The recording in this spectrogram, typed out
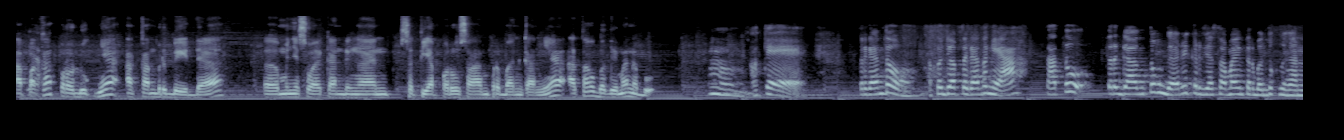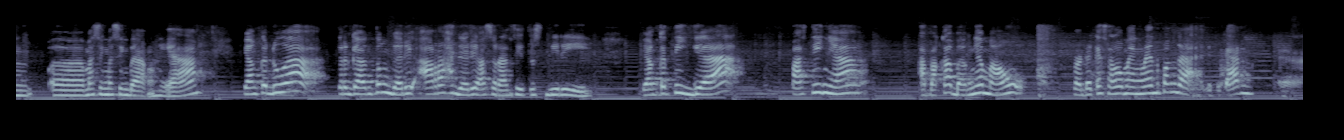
apakah produknya akan berbeda eh, menyesuaikan dengan setiap perusahaan perbankannya atau bagaimana Bu? Hmm, oke. Tergantung. Aku jawab tergantung ya. Satu, tergantung dari kerjasama yang terbentuk dengan eh, masing-masing bank ya. Yang kedua, tergantung dari arah dari asuransi itu sendiri. Yang ketiga, pastinya apakah banknya mau produknya sama yang lain apa enggak gitu kan. Eh,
